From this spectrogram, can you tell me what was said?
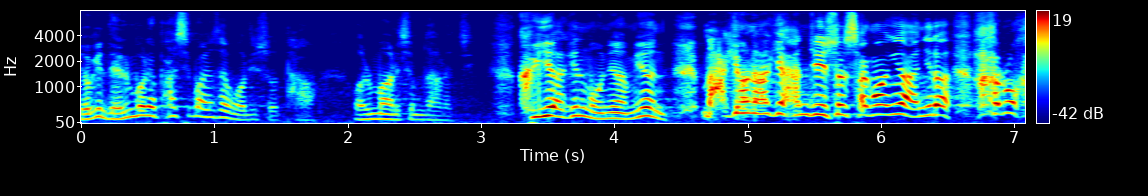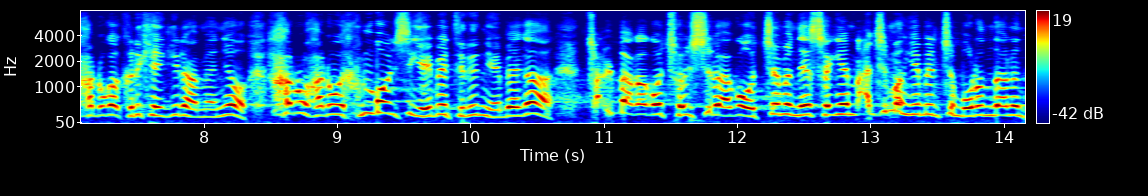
여기 내일 모레 80 하는 사람 어디 있어? 다 얼마나 있으면 다 하지. 그 이야기는 뭐냐면 막연하게 앉아 있을 상황이 아니라 하루하루가 그렇게 얘기를 하면요. 하루하루 한 번씩 예배 드린 예배가 절박하고 절실하고 어쩌면 내 생의 마지막 예배일지 모른다는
